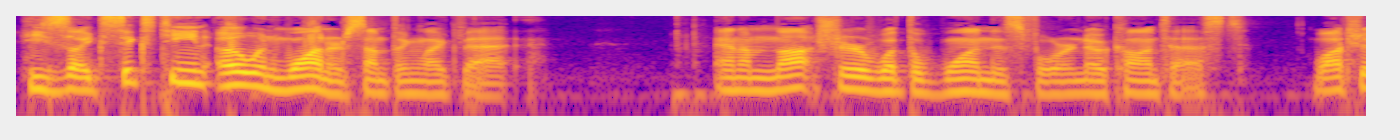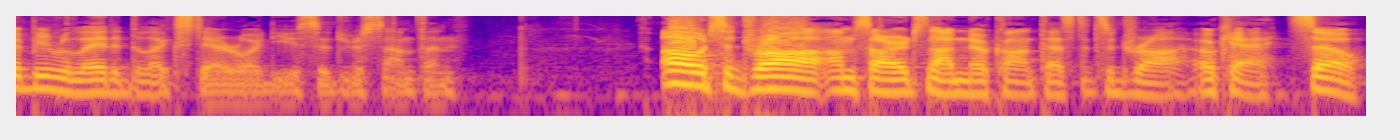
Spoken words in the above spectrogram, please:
he's like 16 0 and 1 or something like that. And I'm not sure what the one is for, no contest. Watch it be related to like steroid usage or something. Oh, it's a draw. I'm sorry, it's not no contest. It's a draw. Okay. So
